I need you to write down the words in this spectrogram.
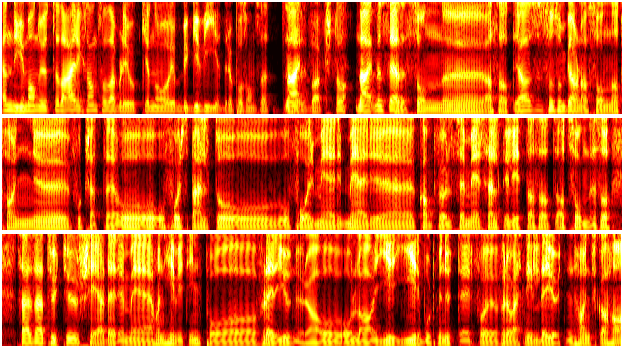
en ny mann ute der, ikke sant? så det blir jo ikke noe å bygge videre på sånn sett eh, Nei. bakerste. da. Nei, men så er det sånn eh, altså at, ja, sånn som Bjarnason, at han eh, fortsetter å, å, å får spilt og, og, og får mer, mer kampfølelse, mer selvtillit. altså at, at sånne, så, så, jeg, så jeg tror ikke du ser dere med Han hiver ikke innpå flere juniorer og, og la, gir, gir bort minutter for, for å være snill. Det gjør ikke han. Han skal, ha,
